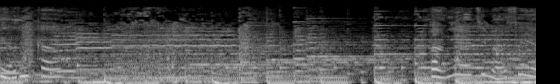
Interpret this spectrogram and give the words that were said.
별이가 방해하지 마세요.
